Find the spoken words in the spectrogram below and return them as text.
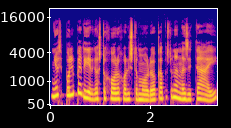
νιώθει πολύ περίεργα στο χώρο χωρίς το μωρό, κάπως τον αναζητάει.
